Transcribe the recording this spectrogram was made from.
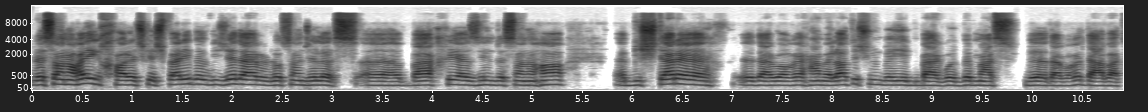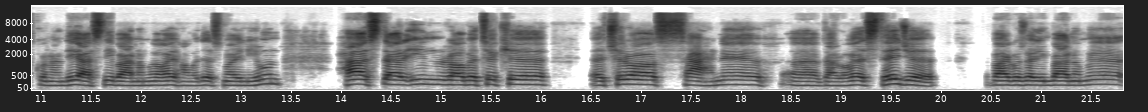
رسانه های خارج کشوری به ویژه در لس آنجلس. برخی از این رسانه ها بیشتر در واقع حملاتشون به این به, مس... به در واقع دعوت کننده اصلی برنامه های حامد اسماعیلیون هست در این رابطه که چرا صحنه در واقع استیج برگزاری این برنامه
